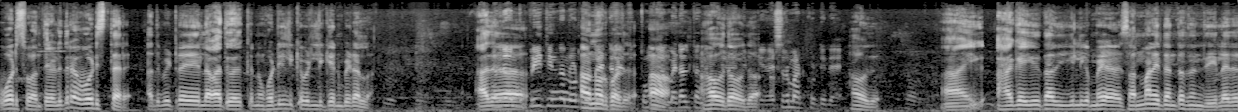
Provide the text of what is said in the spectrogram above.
ಓಡಿಸು ಅಂತ ಹೇಳಿದರೆ ಓಡಿಸ್ತಾರೆ. ಅದು ಬಿಟ್ಟರೆ ಇಲ್ಲ ಅದು ಅದಕ್ಕೆ ಹೊಡಿಲಿಕ್ಕೆ ಬಿಡಲಿಕ್ಕೆ ಏನು ಬಿಡಲ್ಲ. ಅದು ನೋಡ್ಕೊಳ್ಳೋದು ಪ್ರೀತಿಯಿಂದ ಹಾಂ ನೋಡ್ಕೊಳ್ತಾ ನೋಡ್ಕೊಳ್ಳಿ ಇದ್ದಾರೆ. ತುಂಬಾ ಹಾಂ ಮೆಡಲ್ ಹೌದು ಹೌದು ಹೆಸರು ಮಾಡಿಕೊಟ್ಟಿದೆ. ಹೌದು. ಈಗ ಹಾಗೆ ಅದು ಇಲ್ಲಿಗೆ ಮೇ ಸನ್ಮಾನ ಇದೆ ಅಂತ ತಂದಿದ್ದು ಇಲ್ಲದೆ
